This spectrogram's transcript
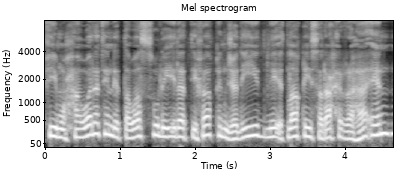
في محاولة للتوصل إلى اتفاق جديد لإطلاق سراح الرهائن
